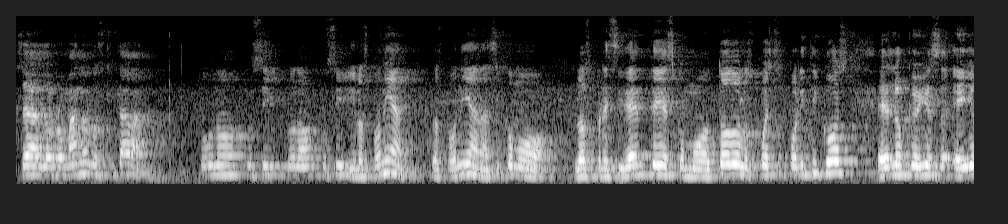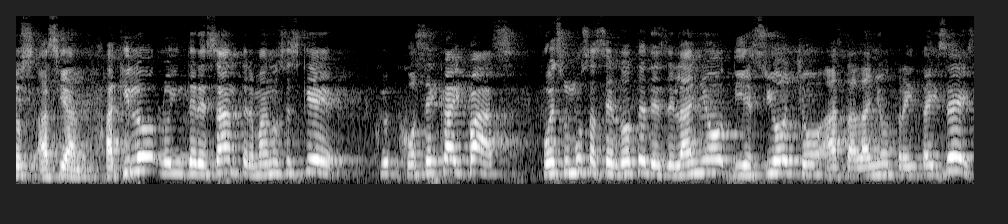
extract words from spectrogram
O sea, los romanos los quitaban. Tú no, tú sí, tú no, tú sí. Y los ponían, los ponían, así como los presidentes, como todos los puestos políticos, es lo que ellos, ellos hacían. Aquí lo, lo interesante, hermanos, es que José Caifás fue sumo sacerdote desde el año 18 hasta el año 36.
